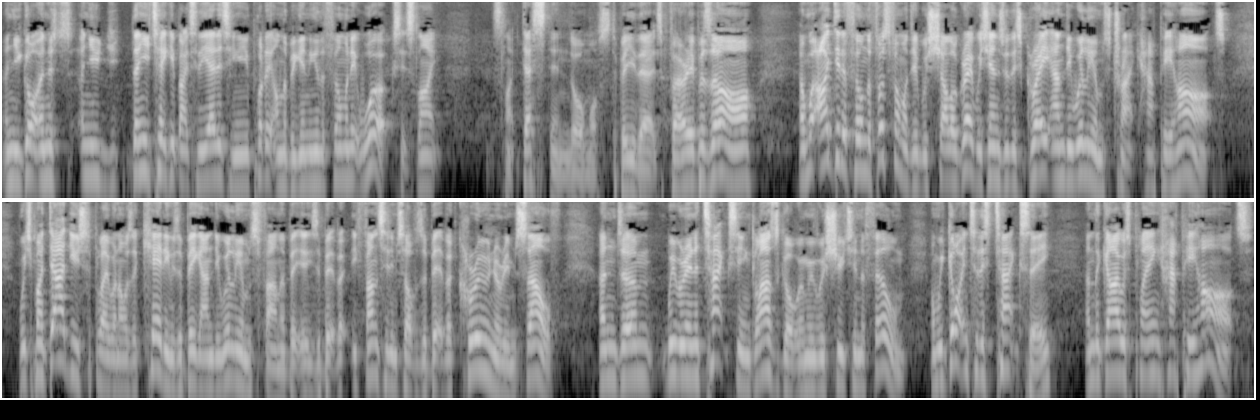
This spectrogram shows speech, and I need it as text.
and you go and and you, then you take it back to the editing and you put it on the beginning of the film, and it works. It's like, it's like destined almost to be there. It's very bizarre. And I did a film. The first film I did was Shallow Grave, which ends with this great Andy Williams track, Happy Heart, which my dad used to play when I was a kid. He was a big Andy Williams fan. A bit, he's a bit. A, he fancied himself as a bit of a crooner himself. And um, we were in a taxi in Glasgow when we were shooting the film, and we got into this taxi, and the guy was playing Happy Heart,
